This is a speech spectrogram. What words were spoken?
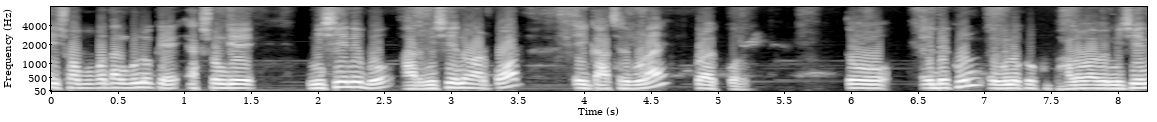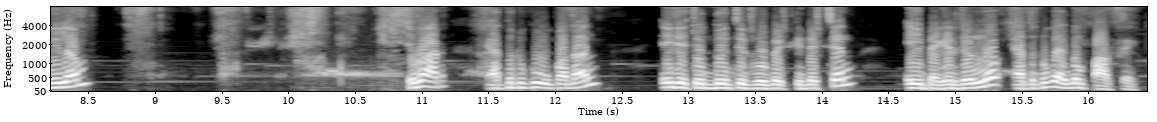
এই সব উপাদানগুলোকে একসঙ্গে মিশিয়ে নেব আর মিশিয়ে নেওয়ার পর এই গাছের গোড়ায় প্রয়োগ করব। তো এই দেখুন, এগুলোকে খুব ভালোভাবে মিশিয়ে নিলাম। এবার এতটুকু উপাদান, এই যে চোদ্দ ইঞ্চির গ্রুপ একটি দেখছেন, এই ব্যাগের জন্য এতটুকু একদম পারফেক্ট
